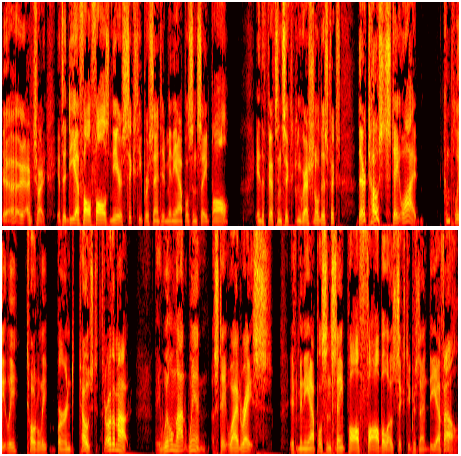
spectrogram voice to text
uh, I'm sorry, if the DFL falls near sixty percent in Minneapolis and St. Paul, in the fifth and sixth congressional districts, they're toast statewide, completely, totally burned toast. Throw them out. They will not win a statewide race if Minneapolis and St. Paul fall below sixty percent DFL.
